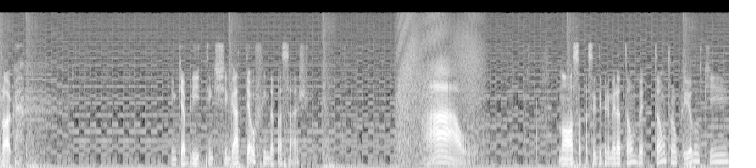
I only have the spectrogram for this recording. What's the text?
Droga. Tem que abrir, tem que chegar até o fim da passagem. Au! Nossa, passei de primeira tão, tão tranquilo que...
